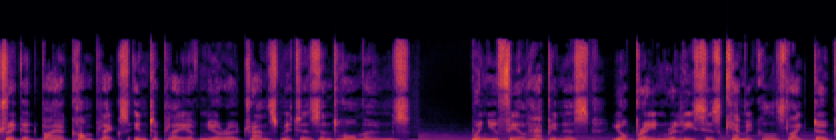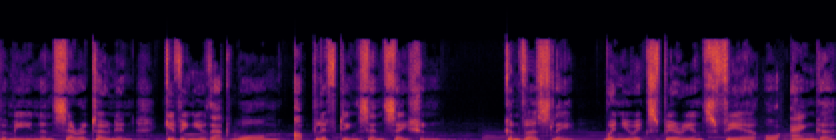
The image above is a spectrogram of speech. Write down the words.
triggered by a complex interplay of neurotransmitters and hormones. When you feel happiness, your brain releases chemicals like dopamine and serotonin, giving you that warm, uplifting sensation. Conversely, when you experience fear or anger,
